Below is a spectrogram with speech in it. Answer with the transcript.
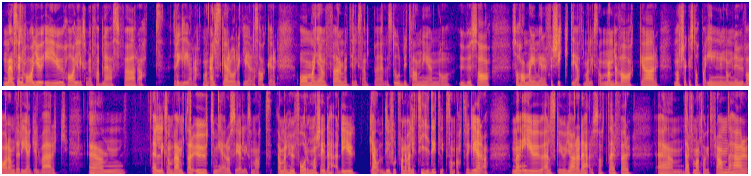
men sen har ju EU har ju liksom en fabläs för att reglera. Man älskar att reglera saker. Och om man jämför med till exempel Storbritannien och USA så har man ju mer försiktig att man, liksom, man bevakar, man försöker stoppa in inom nuvarande regelverk. Um, eller liksom väntar ut mer och ser liksom att, ja, men hur formar sig det här. Det är ju det är fortfarande väldigt tidigt liksom att reglera. Men EU älskar ju att göra det här så att därför Um, därför har man tagit fram det här.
